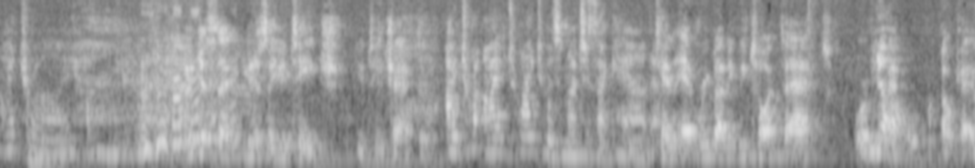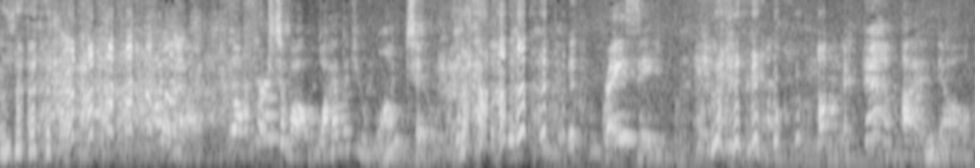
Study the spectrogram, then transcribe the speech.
I try. You just said, you just said you teach, you teach acting. I try. I try to as much as I can. Can everybody be taught to act? Or if you No. have- Okay. Well, Well, first of all, why would you want to? Crazy. uh, no,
